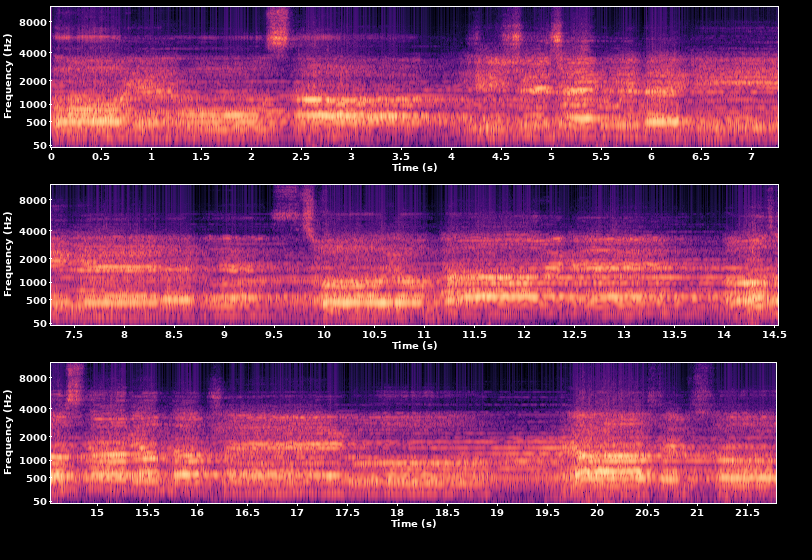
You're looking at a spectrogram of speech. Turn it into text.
Twoje usta, liczy rzekły swoją pozostawiam na brzegu razem z Tobą.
